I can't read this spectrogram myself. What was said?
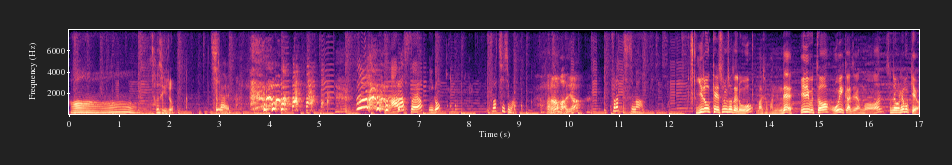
아, 상식이죠? 지랄. 알았어요? 이거? 구라치지 마. 당연한 거 아니야? 구라치지 마. 이렇게 순서대로 마셔봤는데 1위부터 5위까지 한번 선정을 해볼게요.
